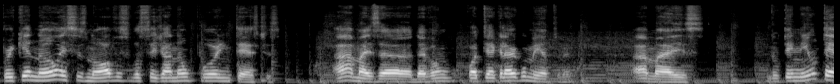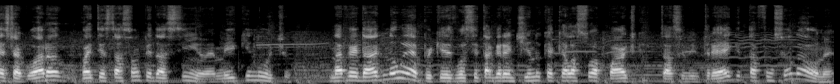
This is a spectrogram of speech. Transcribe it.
Por que não esses novos você já não pôr em testes? Ah, mas uh, daí pode ter aquele argumento, né? Ah, mas não tem nenhum teste agora, vai testar só um pedacinho, é meio que inútil. Na verdade, não é, porque você está garantindo que aquela sua parte que está sendo entregue está funcional, né?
